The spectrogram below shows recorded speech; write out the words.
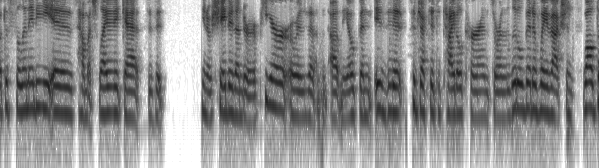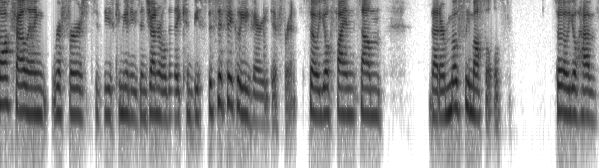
what the salinity is, how much light it gets. Is it you know shaded under a pier or is it out in the open? Is it subjected to tidal currents or a little bit of wave action? While dock fouling refers to these communities in general they can be specifically very different. So you'll find some that are mostly mussels. So you'll have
